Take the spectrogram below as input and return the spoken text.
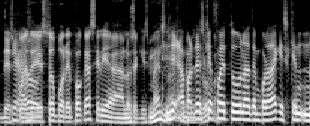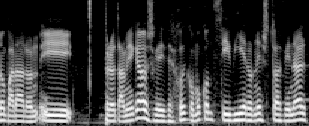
después de esto, por época, sería los X-Men. Sí, aparte es que fue toda una temporada que es que no pararon. Y pero también, claro, es que dices, joder, ¿cómo concibieron esto al final?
